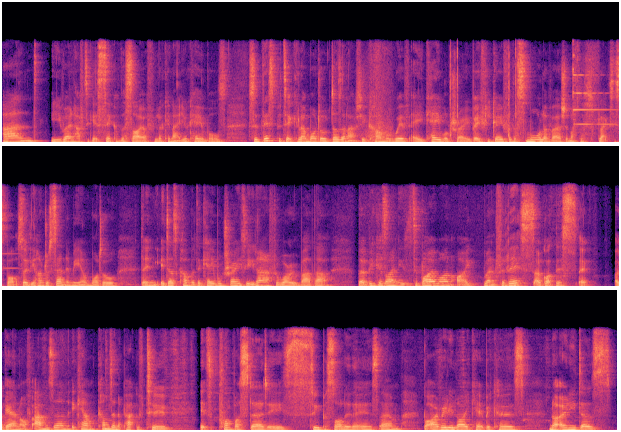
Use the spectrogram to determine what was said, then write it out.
and you won't have to get sick of the sight of looking at your cables. So this particular model doesn't actually come with a cable tray, but if you go for the smaller version of the FlexiSpot, so the 100 centimeter model, then it does come with a cable tray, so you don't have to worry about that. But because I needed to buy one, I went for this. I got this uh, again off Amazon. It can, comes in a pack of two. It's proper sturdy, super solid it is. Um, but I really like it because not only does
